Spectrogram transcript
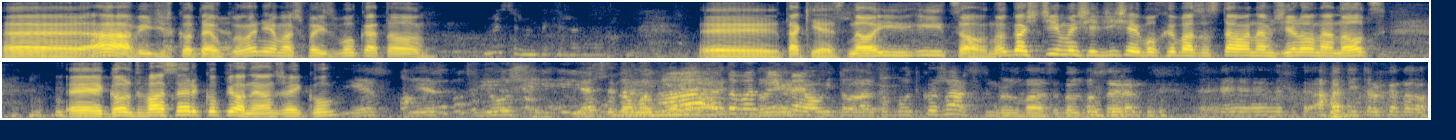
E, a, widzisz kotełku, no nie masz Facebooka, to My jesteśmy takie żarłoki. E, tak jest. No i, i co? No gościmy się dzisiaj, bo chyba została nam zielona noc. E, Goldwasser kupiony, Andrzejku. Jest, jest już... Jeszcze Udowodnimy, A, że udowodnimy. dojechał i to, ale to był tylko żart z tym Goldwas- Goldwasserem. Eee, Adi trochę no...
